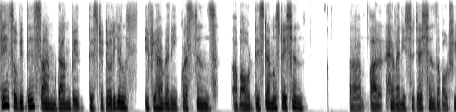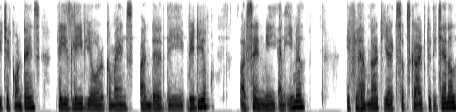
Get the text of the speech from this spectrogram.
Okay, so with this, I'm done with this tutorial. If you have any questions about this demonstration uh, or have any suggestions about future contents, please leave your comments under the video or send me an email. If you have not yet subscribed to the channel,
